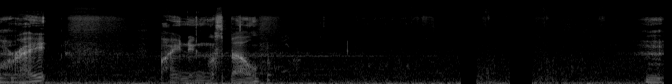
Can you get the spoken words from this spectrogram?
Alright. Binding the spell. Hmm.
